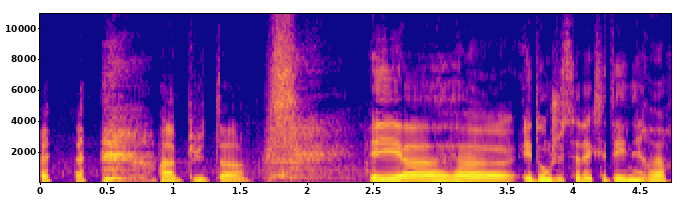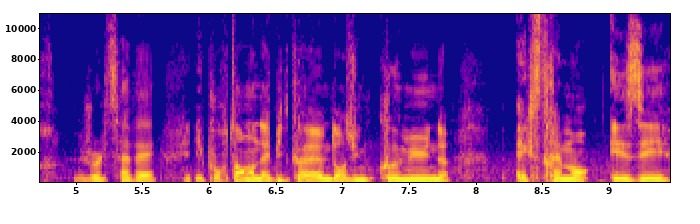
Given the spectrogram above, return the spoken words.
ah putain. Euh, et, donc je savais que c'était une erreur, je le savais. Et pourtant on habite quand même dans une commune extrêmement aisée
